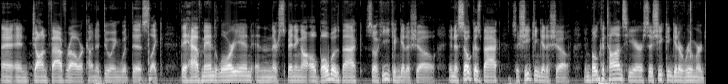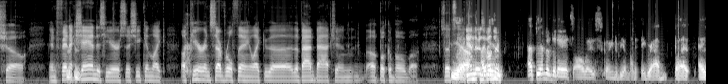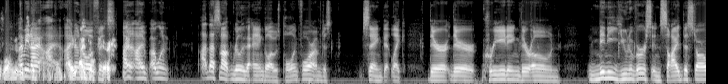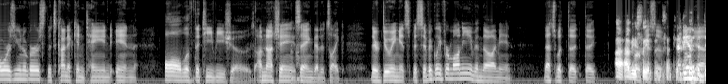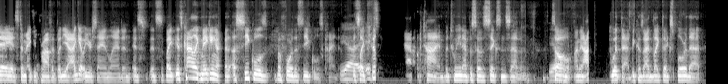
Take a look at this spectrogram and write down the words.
and, and Jon Favreau are kind of doing with this like they have Mandalorian and then they're spinning out oh Boba's back so he can get a show and Ahsoka's back so she can get a show and Bo Katan's here so she can get a rumored show and Fennec Mhm. Shand is here so she can like appear in several things like the the Bad Batch and uh, Book of Boba so it's Yeah. like, and there's I mean, At the end of the day, it's always going to be a money grab. But as long as I it's mean, good I, I, content, I don't know if care. it's I, I, I wouldn't. I, that's not really the angle I was pulling for. I'm just saying that like they're they're creating their own mini universe inside the Star Wars universe that's kind of contained in all of the TV shows. I'm not saying saying that it's like they're doing it specifically for money, even though I mean that's what the the Uh, obviously, it's an incentive. at the end of Yeah. the day, it's to make a profit. But yeah, I get what you're saying, Landon. It's it's like it's kind of like making a, a sequels before the sequels, kind of. yeah it's like it's, filling a gap of time between episodes six and seven. yeah. So I mean, I'm with that because I'd like to explore that.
